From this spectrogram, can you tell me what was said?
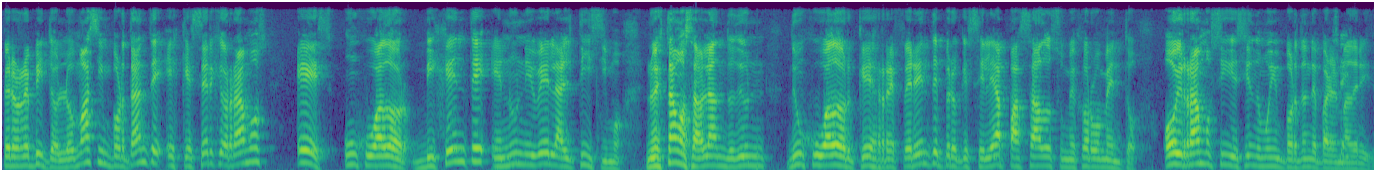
pero repito, lo más importante es que Sergio Ramos es un jugador vigente en un nivel altísimo. No estamos hablando de un, de un jugador que es referente, pero que se le ha pasado su mejor momento. Hoy Ramos sigue siendo muy importante para el Madrid.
